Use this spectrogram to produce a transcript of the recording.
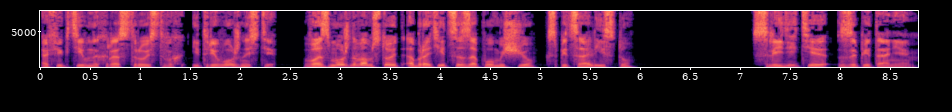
аффективных расстройствах и тревожности, возможно, вам стоит обратиться за помощью к специалисту. Следите за питанием.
